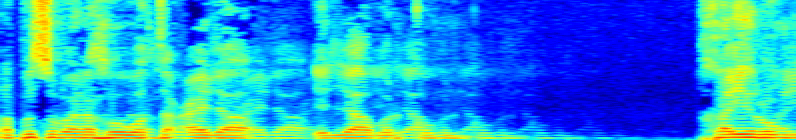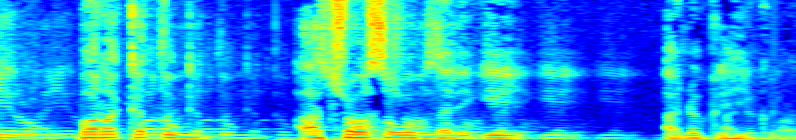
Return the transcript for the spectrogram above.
റബ്ബ് തആല എല്ലാവർക്കും ഖൈറും ബറക്കത്തും ആശ്വാസവും നൽകി അനുഗ്രഹിക്കുന്നു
